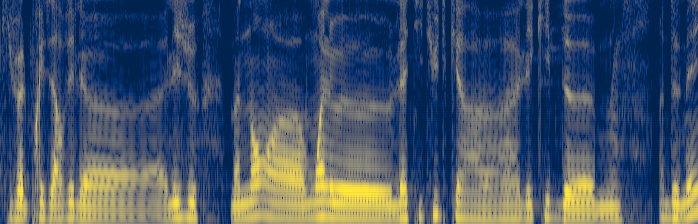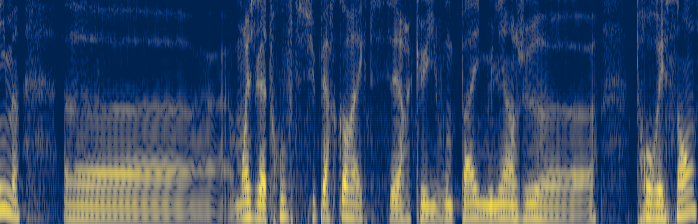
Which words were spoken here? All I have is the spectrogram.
qui veulent préserver les jeux. Maintenant, euh, moi, l'attitude qu'a l'équipe de, de MAME, euh, moi je la trouve super correcte. C'est-à-dire qu'ils vont pas émuler un jeu euh, trop récent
